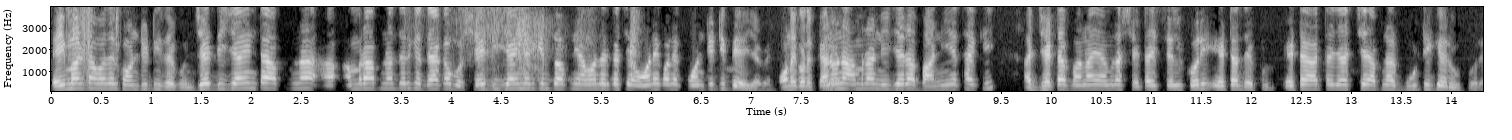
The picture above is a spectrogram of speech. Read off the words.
এই মালটা আমাদের কোয়ান্টিটি দেখুন। যে ডিজাইনটা আপনার আমরা আপনাদেরকে দেখাবো সেই ডিজাইনের কিন্তু আপনি আমাদের কাছে অনেক অনেক কোয়ান্টিটি পেয়ে যাবেন। অনেক অনেক কেননা আমরা নিজেরা বানিয়ে থাকি আর যেটা বানাই আমরা সেটাই সেল করি। এটা দেখুন এটা একটা যাচ্ছে আপনার বুটিকের উপরে।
